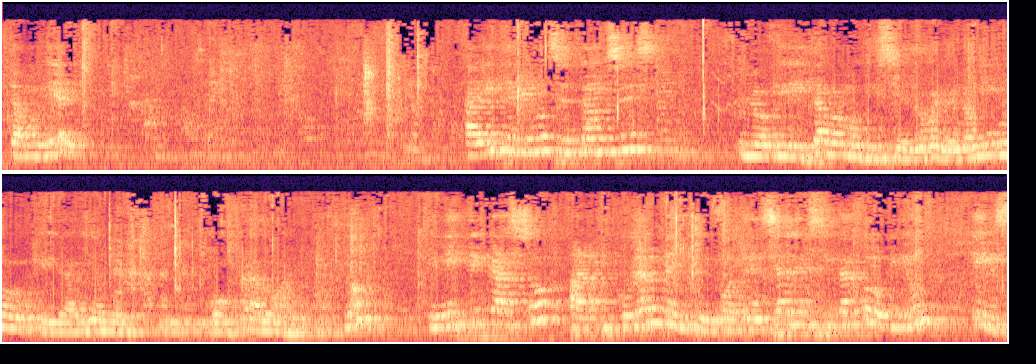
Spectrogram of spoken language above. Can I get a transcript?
¿Estamos bien? Ahí tenemos entonces lo que estábamos diciendo, bueno, lo mismo que habíamos mostrado antes, ¿no? En este caso, particularmente el potencial excitatorio es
